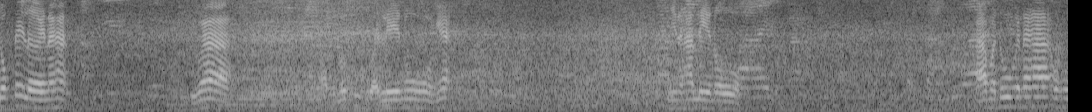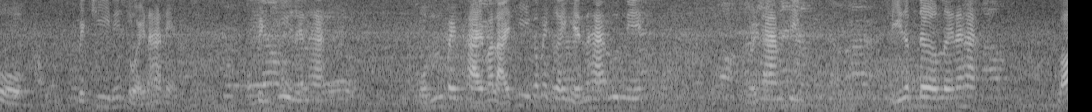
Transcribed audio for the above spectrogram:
ยกได้เลยนะฮะหรือว่ารถที่สวยเรโนอย่างเงี้ยนี่นะฮะเรโน พามาดูกันนะฮะโอ้โหเบนชี่นี่สวยนะฮะเนี่ยเบนชี่เลยนะฮะผมไปถ่ายมาหลายที่ก็ไม่เคยเห็นนะฮะรุ่นนี้สวยงามจริง สีเดิมๆเลยนะฮะล้อ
